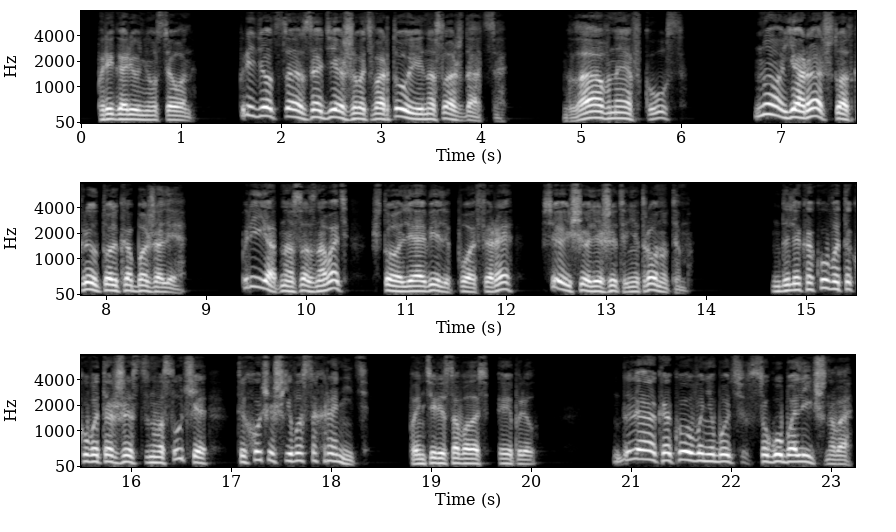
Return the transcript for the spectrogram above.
— пригорюнился он. «Придется задерживать во рту и наслаждаться. Главное — вкус. Но я рад, что открыл только божале. Приятно осознавать, что Леовиль Пуафере все еще лежит нетронутым. «Для какого такого торжественного случая ты хочешь его сохранить?» — поинтересовалась Эйприл. «Для какого-нибудь сугубо личного,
